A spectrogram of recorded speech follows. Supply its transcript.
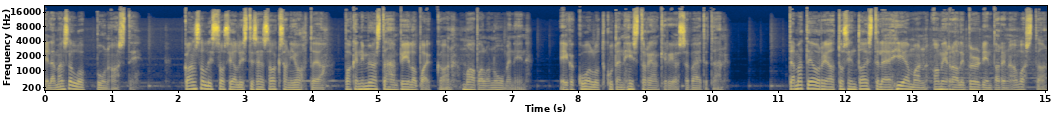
elämänsä loppuun asti. Kansallissosialistisen Saksan johtaja pakeni myös tähän piilopaikkaan maapallon uumeniin, eikä kuollut kuten historiankirjoissa väitetään. Tämä teoria tosin taistelee hieman amiraali Birdin tarinaa vastaan.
